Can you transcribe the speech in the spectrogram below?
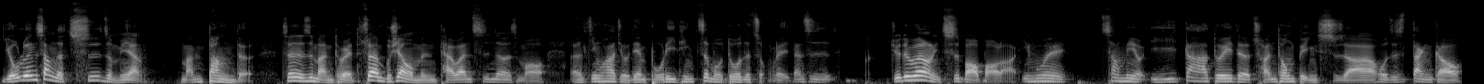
游轮上的吃怎么样？蛮棒的，真的是蛮推。虽然不像我们台湾吃那什么呃金华酒店、伯利厅这么多的种类，但是绝对会让你吃饱饱啦。因为上面有一大堆的传统饼食啊，或者是蛋糕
